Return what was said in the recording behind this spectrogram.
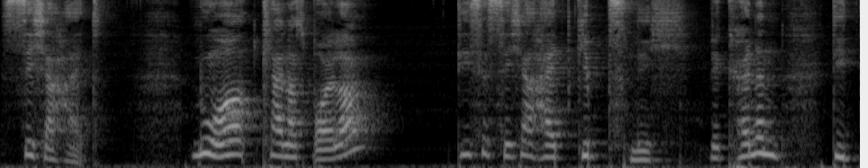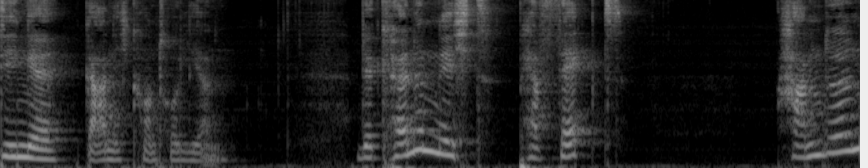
Sicherheit. Nur, kleiner Spoiler, diese Sicherheit gibt's nicht. Wir können die Dinge gar nicht kontrollieren. Wir können nicht perfekt handeln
